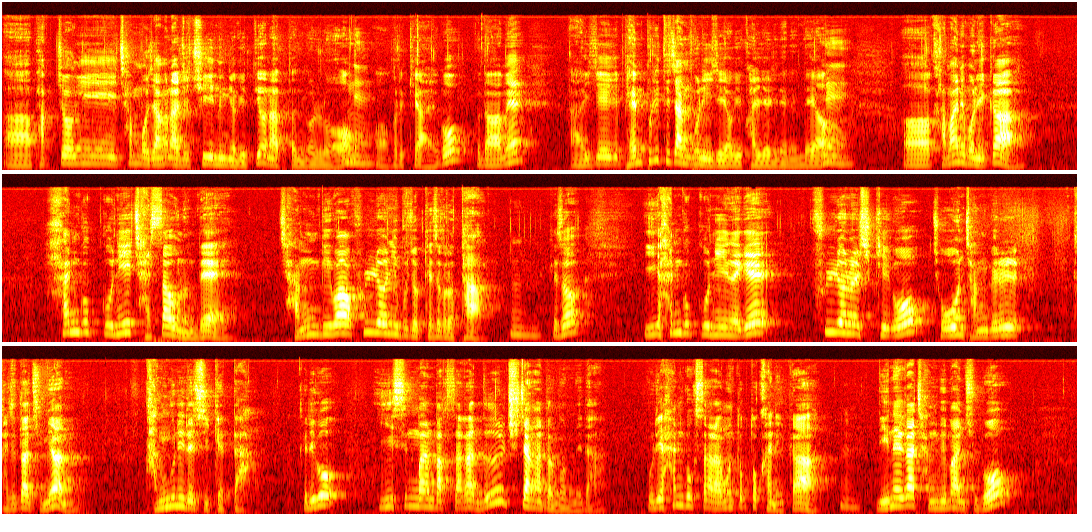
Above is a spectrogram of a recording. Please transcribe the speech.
아, 박정희 참모장은 아주 주의 능력이 뛰어났던 걸로 네. 어, 그렇게 알고 그 다음에 아, 이제 벤프리트 장군이 이제 여기 관련이 되는데요. 네. 어, 가만히 보니까 한국군이 잘 싸우는데 장비와 훈련이 부족해서 그렇다. 음. 그래서 이 한국 군인에게 훈련을 시키고 좋은 장비를 가져다 주면 강군이 될 수 있겠다. 그리고 이승만 박사가 늘 주장하던 겁니다. 우리 한국 사람은 똑똑하니까 음. 니네가 장비만 주고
